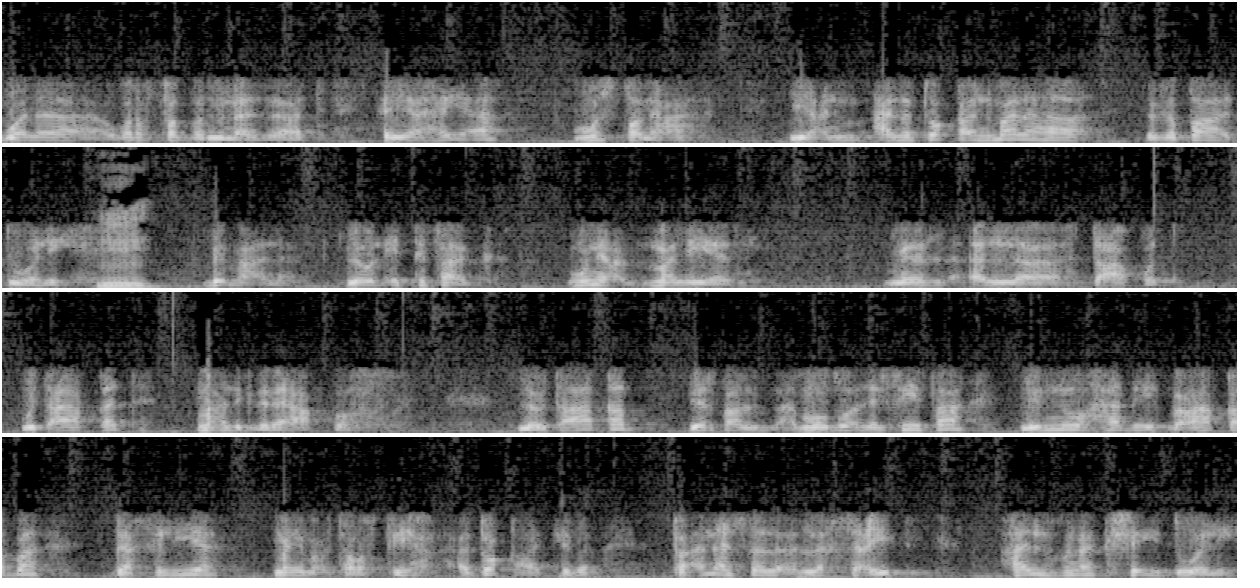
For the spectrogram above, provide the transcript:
ولا غرف فض المنازعات هي هيئة مصطنعة. يعني أنا أتوقع إنه ما لها غطاء دولي. م. بمعنى لو الاتفاق منع ماليا من التعاقد وتعاقد ما حد يقدر يعاقبه. لو تعاقب يرفع الموضوع للفيفا لأنه هذه معاقبة داخلية ما هي معترف فيها. أتوقع كذا. فأنا أسأل الأخ سعيد هل هناك شيء دولي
